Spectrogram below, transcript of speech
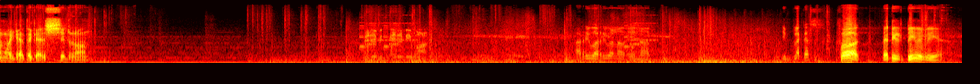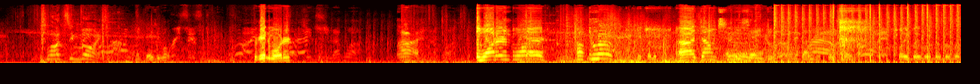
my god, that guy's shitting on. Enemy, enemy. Arriba, arriba en la. En la... Sin placas. Fuck. That dude's beaming me. Planting mine. We're getting watered. The water in the water! Oh, look. Uh, down two. Voy, voy, voy, voy, voy, voy.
